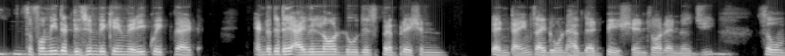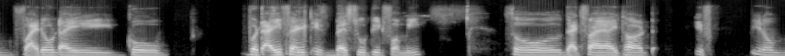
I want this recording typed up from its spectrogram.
Mm-hmm. So for me, the decision became very quick that end of the day, I will not do this preparation 10 times. I don't have that patience or energy. Mm-hmm. So why don't I go what I felt is best suited for me? So that's why I thought if you know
